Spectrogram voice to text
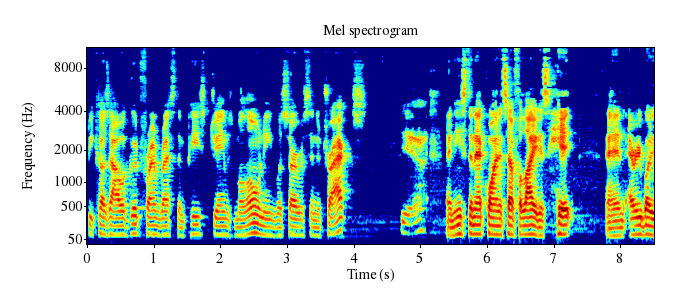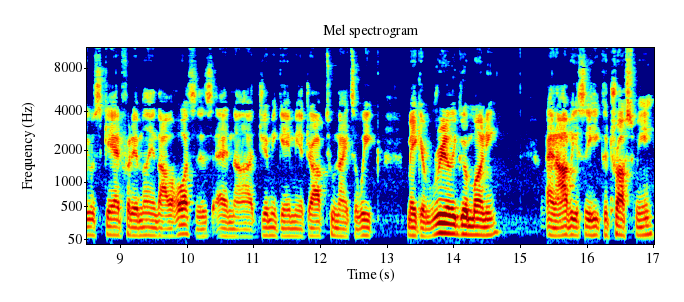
Because our good friend, rest in peace, James Maloney, was servicing the tracks, Yeah. and Eastern equine encephalitis hit, and everybody was scared for their million dollar horses. And uh, Jimmy gave me a job two nights a week, making really good money. And obviously, he could trust me,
